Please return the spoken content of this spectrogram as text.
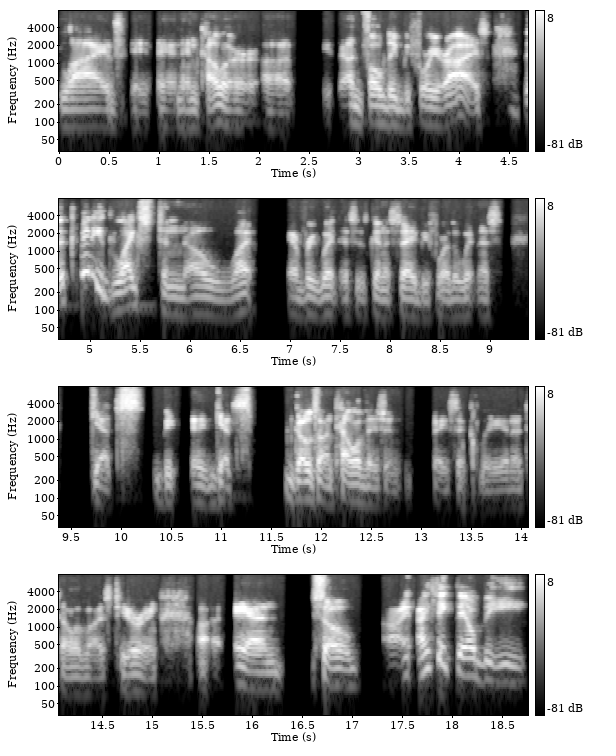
live and in color uh, unfolding before your eyes. The committee likes to know what every witness is going to say before the witness gets gets goes on television, basically in a televised hearing, uh, and so I, I think they'll be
